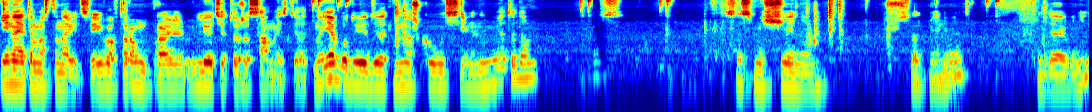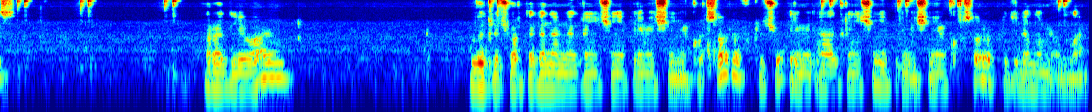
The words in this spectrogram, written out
И на этом остановиться. И во втором пролете то же самое сделать. Но я буду ее делать немножко усиленным методом. Со смещением 600 мм. Кидаю вниз. Продлеваю. Выключу ортогональное ограничение перемещения курсора, включу переме... ограничение перемещения курсора определенными углами.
